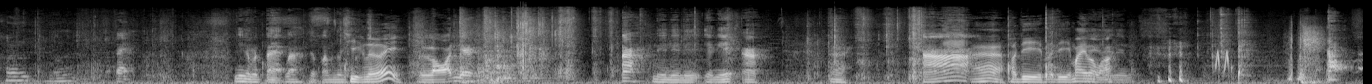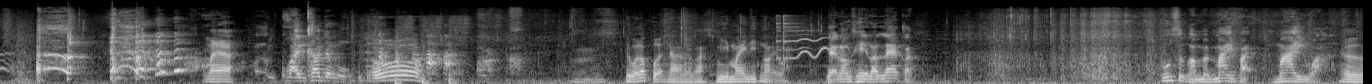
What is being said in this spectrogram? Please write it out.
เขาแตกนี่นะมันแตกแล้วเดี๋ยวแป๊บนึงฉีกเลยมันร้อนไงอะนี่นี่นี่อย่างงี้อะอ่าอ่าอ่าพอดีพอดีไหมปะวะนี่นี่ทำไมอะควันเข้าจมูกโอ้หรือว่าเราเปิดนานเลยวะมีไหมนิดหน่อยวะเดี๋ยวลองเทร้อนแรกก่อน รู้สึกว่ามันไหม้ไปไหม้ว่ะ เออ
